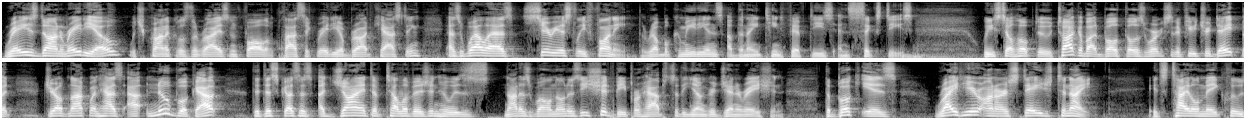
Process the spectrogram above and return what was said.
Raised on Radio, which chronicles the rise and fall of classic radio broadcasting, as well as Seriously Funny, the rebel comedians of the 1950s and 60s. We still hope to talk about both those works at a future date, but Gerald Nachman has a new book out that discusses a giant of television who is not as well known as he should be, perhaps, to the younger generation. The book is Right Here on Our Stage Tonight. Its title may clue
